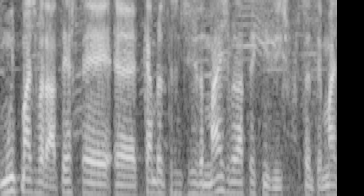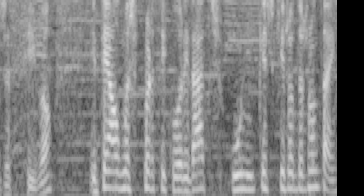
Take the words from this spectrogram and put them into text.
muito mais barata. Esta é a câmara 360 mais barata que existe, portanto é mais acessível e tem algumas particularidades únicas que as outras não têm.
